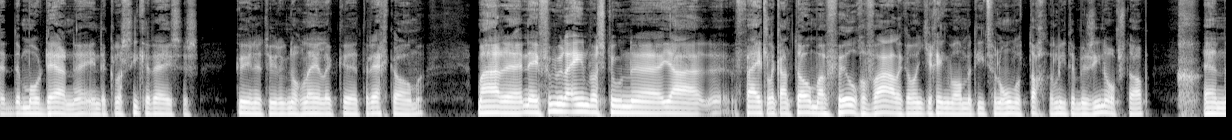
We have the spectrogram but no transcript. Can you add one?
eh, de moderne, in de klassieke races. Kun je natuurlijk nog lelijk eh, terechtkomen. Maar eh, nee, Formule 1 was toen eh, ja, eh, feitelijk aantoonbaar veel gevaarlijker. Want je ging wel met iets van 180 liter benzine op stap. En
